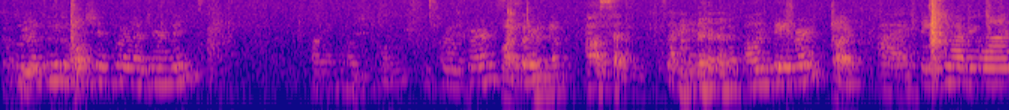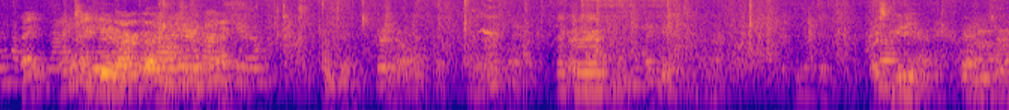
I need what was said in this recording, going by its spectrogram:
Sounds would like to make good. a motion for adjournment, I'll make the motion. Ms. Roper, Want a second? second now? I'll second. Second, all in favor? Aye. Aye, thank you, everyone, have a Thank- good night. thank you very, very Bye, much. everybody. Thank you. Thank you, Mayor. Thank you. Nice meeting you. Yeah, you too.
